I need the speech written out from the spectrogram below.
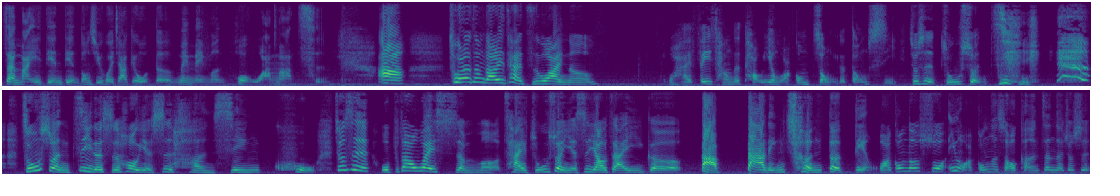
再买一点点东西回家给我的妹妹们或娃妈吃啊！除了种高丽菜之外呢，我还非常的讨厌瓦工种一个东西，就是竹笋季。竹笋季的时候也是很辛苦，就是我不知道为什么采竹笋也是要在一个大。大凌晨的点，我阿公都说，因为我阿公那时候可能真的就是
